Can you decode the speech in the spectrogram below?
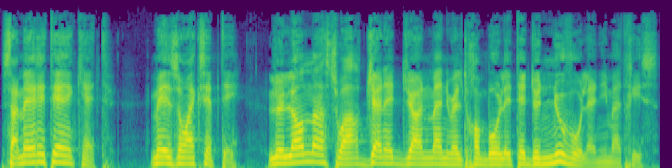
Sa mère était inquiète, mais elles ont accepté. Le lendemain soir, Janet John Manuel Trumbull était de nouveau l'animatrice.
